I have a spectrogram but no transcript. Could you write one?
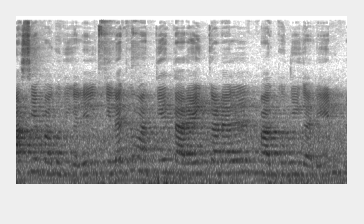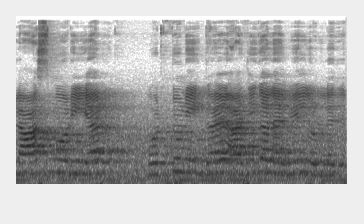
ஆசிய பகுதிகளில் கிழக்கு மத்திய தரைக்கடல் பகுதிகளின் பிளாஸ்மோடியர் ஒட்டுண்ணிகள் அதிகளவில் உள்ளது.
